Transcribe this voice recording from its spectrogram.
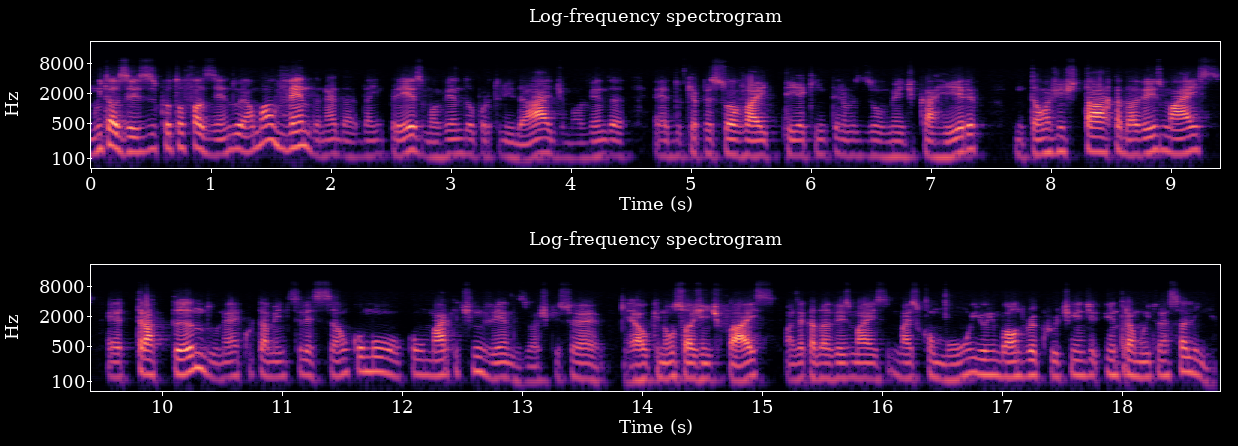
muitas vezes o que eu estou fazendo é uma venda né, da, da, empresa, uma venda da oportunidade, uma venda é, do que a pessoa pessoa vai ter aqui em termos de desenvolvimento de carreira. Então a gente está cada vez mais é, tratando né, curtamento de seleção como, como marketing e vendas. Eu acho que isso é, é algo que não só a gente faz, mas é cada vez mais, mais comum e o inbound recruiting entra muito nessa linha.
